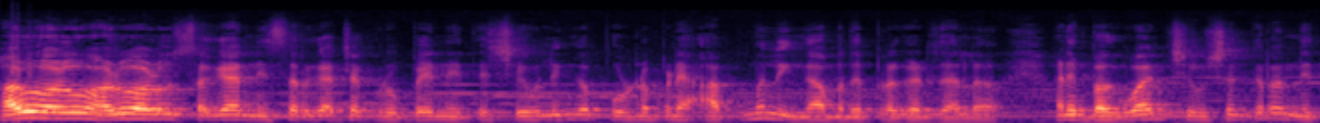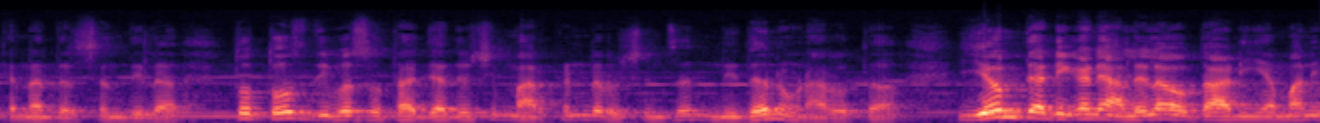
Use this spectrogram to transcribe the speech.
हळूहळू हळूहळू सगळ्या निसर्गाच्या कृपेने ते शिवलिंग पूर्णपणे आत्मलिंगामध्ये प्रगट झालं आणि भगवान शिवशंकरांनी त्यांना दर्शन दिलं. तो तोच दिवस होता ज्या दिवशी मार्कंड ऋषींचं निधन होणार होतं. यम त्या ठिकाणी आलेला होता आणि यमाने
